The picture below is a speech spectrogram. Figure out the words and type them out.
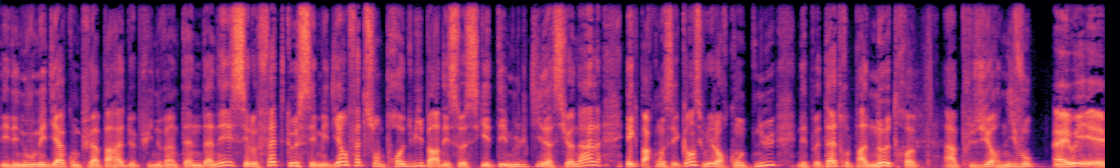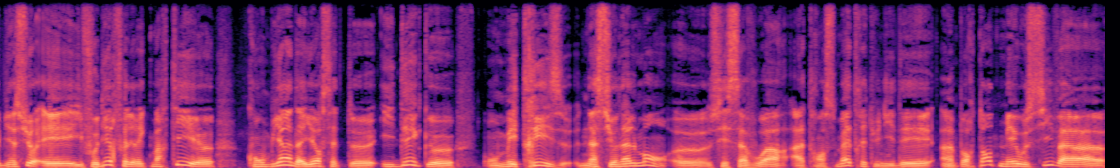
des, nouveaux médias qui ont pu apparaître depuis une vingtaine d'années, c'est le fait que ces médias en fait sont produits par des sociétés multinationales et que par conséquent, si vous voulez, leur contenu n'est peut-être pas neutre à plusieurs niveaux. Eh oui, et bien sûr, et il faut dire, Frédéric Marty, euh, combien d'ailleurs cette euh, idée que on maîtrise nationalement euh, ces savoirs à transmettre est une idée importante, mais aussi va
